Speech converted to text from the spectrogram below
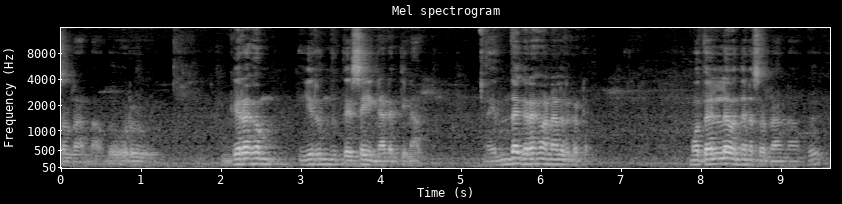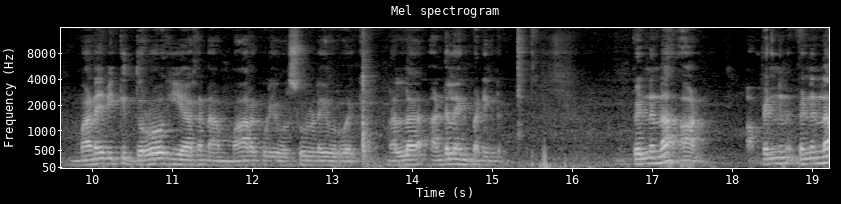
சொல்கிறான்னா வந்து ஒரு கிரகம் இருந்து திசை நடத்தினால் எந்த கிரகம் வேணாலும் இருக்கட்டும். முதல்ல வந்து என்ன சொல்கிறாங்கன்னா வந்து மனைவிக்கு துரோகியாக நாம் மாறக்கூடிய ஒரு சூழ்நிலையை உருவாக்கி நல்லா அண்டர்லைன் பண்ணிக்கிட்டு பெண்ணுன்னா ஆண் பெண்ணு பெண்ணுன்னா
